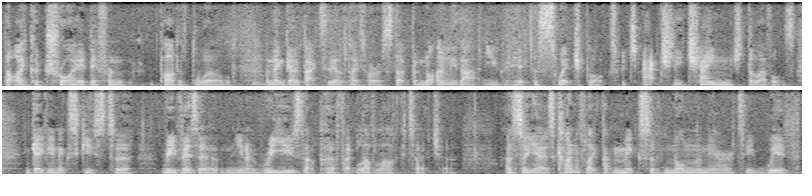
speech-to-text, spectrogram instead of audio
that I could try a different part of the world hmm. and then go back to the other place where I was stuck. But not only that, you could hit the switch blocks, which actually changed the levels and gave you an excuse to revisit and you know reuse that perfect level architecture. And so yeah, it's kind of like that mix of non-linearity with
